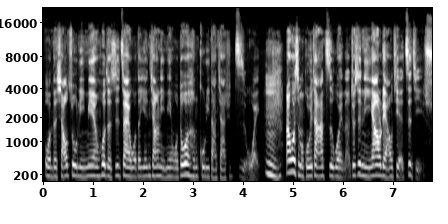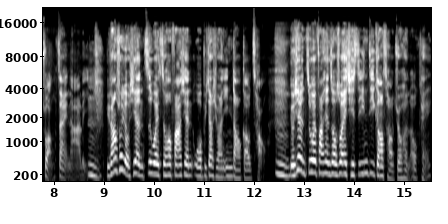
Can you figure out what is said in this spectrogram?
我的小组里面，或者是在我的演讲里面，我都会很鼓励大家去自慰。嗯，那为什么鼓励大家自慰呢？就是你要了解自己爽在哪里。嗯，比方说有些人自慰之后发现我比较喜欢阴道高潮。嗯，有些人自慰发现之后说，哎、欸，其实阴蒂高潮就很 OK。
